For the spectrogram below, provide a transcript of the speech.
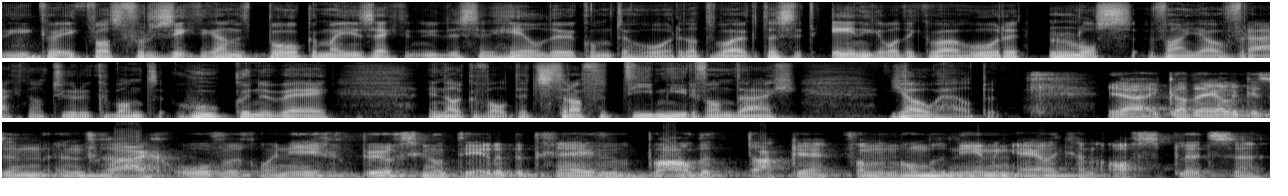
ik, ik was voorzichtig aan het poken, maar je zegt het nu, dus is heel leuk om te horen. Dat, wou ik, dat is het enige wat ik wou horen, los van jouw vraag natuurlijk. Want hoe kunnen wij, in elk geval dit straffe team hier vandaag, jou helpen? Ja, ik had eigenlijk eens een, een vraag over wanneer beursgenoteerde bedrijven bepaalde takken van een onderneming eigenlijk gaan afsplitsen.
